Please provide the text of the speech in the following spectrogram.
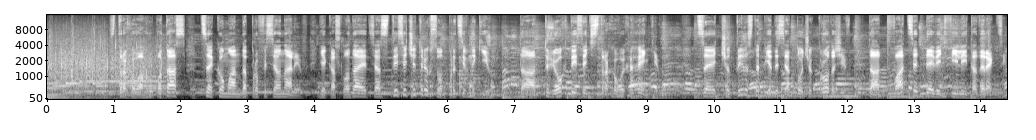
Очень быстро. Страхова група ТАС це команда професіоналів, яка складається з 1300 працівників та 3000 страхових агентів. Це 450 точок продажів та 29 філій та дирекцій.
